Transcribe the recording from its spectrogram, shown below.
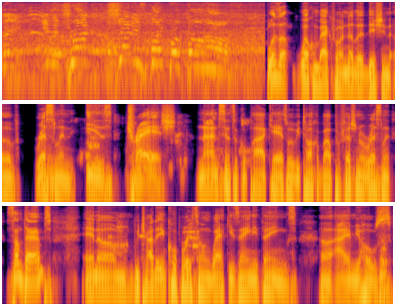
Hey, in the truck, shut his microphone off. What's up? Welcome back for another edition of Wrestling is Trash, nonsensical podcast where we talk about professional wrestling sometimes, and um, we try to incorporate some wacky, zany things. Uh, I am your host,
